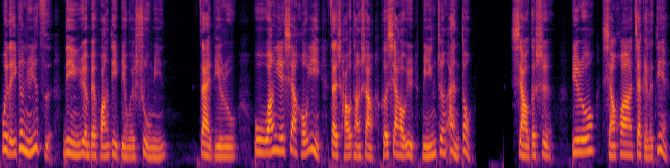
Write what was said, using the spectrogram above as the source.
为了一个女子，宁愿被皇帝贬为庶民。再比如五王爷夏侯义在朝堂上和夏侯玉明争暗斗。小的是，比如小花嫁给了殿，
